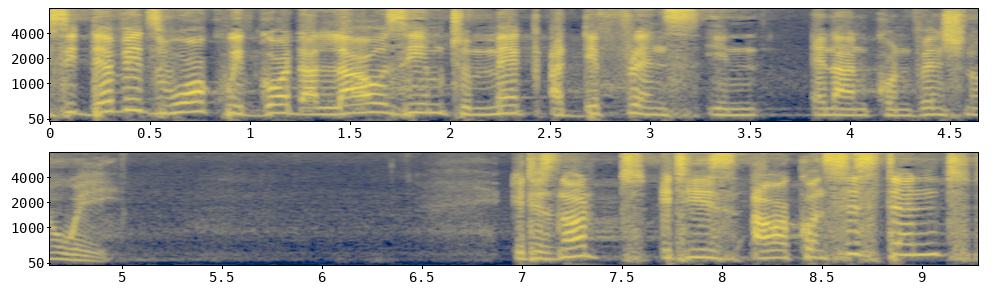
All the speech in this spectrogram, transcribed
You see, David's walk with God allows him to make a difference in an unconventional way. It is not, it is our consistent,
